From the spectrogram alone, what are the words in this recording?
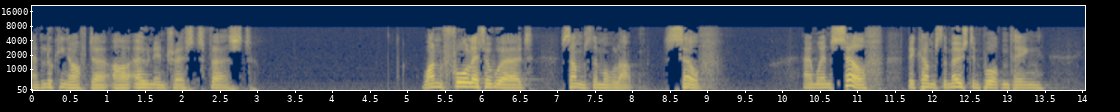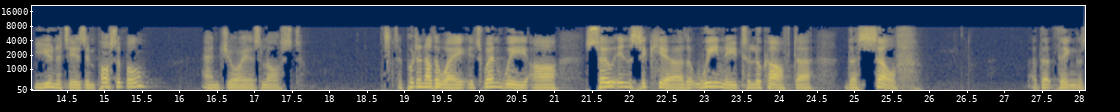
and looking after our own interests first. One four letter word sums them all up self. And when self becomes the most important thing, unity is impossible and joy is lost. So, put another way, it's when we are so insecure that we need to look after the self that things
